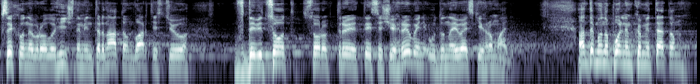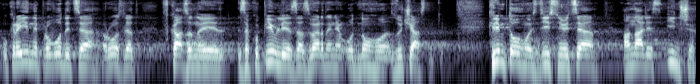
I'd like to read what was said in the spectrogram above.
психоневрологічним інтернатом вартістю в 943 тисячі гривень у Дунаєвецькій громаді. Антимонопольним комітетом України проводиться розгляд вказаної закупівлі за зверненням одного з учасників. Крім того, здійснюється аналіз інших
